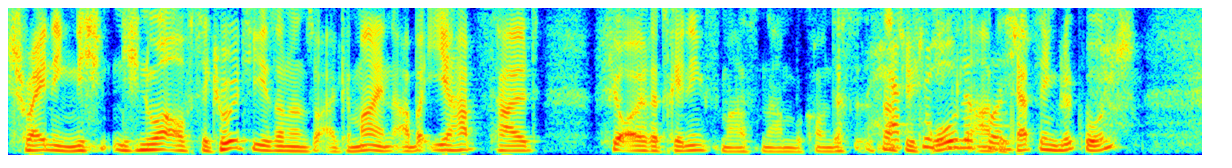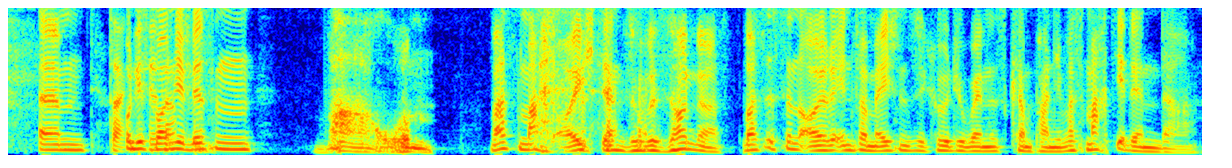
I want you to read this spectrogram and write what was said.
Training, nicht, nicht nur auf Security, sondern so allgemein. Aber ihr habt es halt für eure Trainingsmaßnahmen bekommen. Das ist Herzlichen natürlich großartig. Herzlichen Glückwunsch. Ähm, und jetzt wollen wir wissen, warum? Was macht euch denn so besonders? Was ist denn eure Information Security Awareness Kampagne? Was macht ihr denn da?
